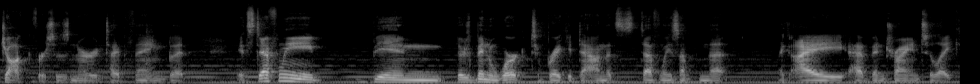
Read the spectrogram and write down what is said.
jock versus nerd type thing. But it's definitely been there's been work to break it down. That's definitely something that like I have been trying to like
